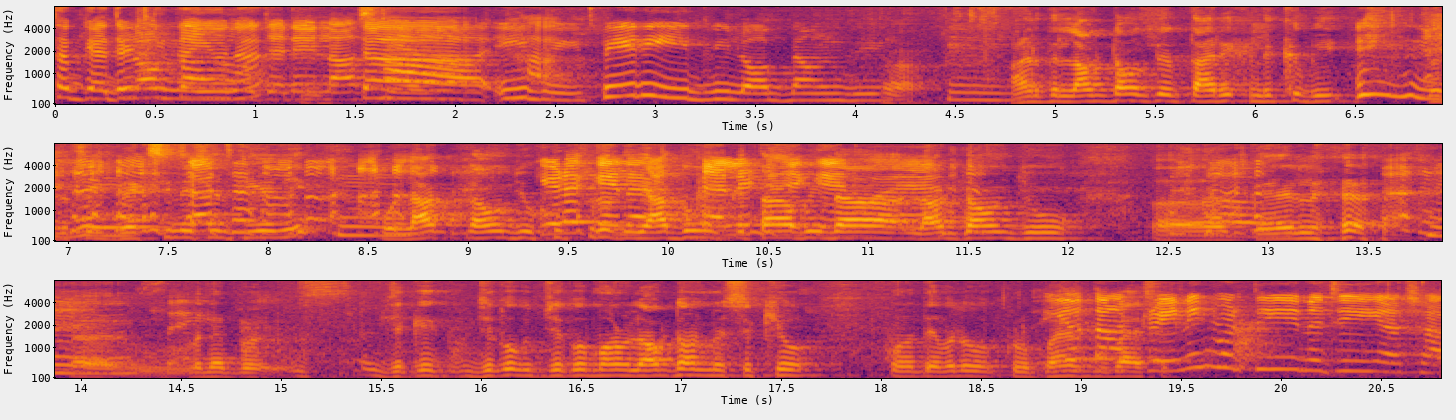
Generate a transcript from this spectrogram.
सभु गैदर थींदा आहियूं न जॾहिं लास्ट ईद हुई पहिरीं ईद हुई लॉकडाउन जी हा। हाणे त लॉकडाउन ते तारीख़ लिख बि वैक्सीनेशन थी वञे पोइ लॉकडाउन जूं ख़ूबसूरत यादूं किताब ईंदा लॉकडाउन जूं कयल मतिलबु जेके जेको जेको माण्हू लॉकडाउन में सिखियो ان تي وڏو هڪڙو توهان ٻڌائي ٽريننگ ورتي هن جي يا ڇا؟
